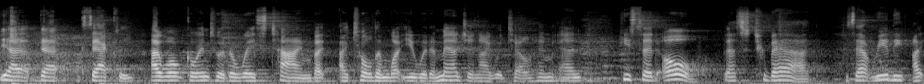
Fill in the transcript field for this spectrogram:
yeah, that exactly. I won't go into it or waste time, but I told him what you would imagine I would tell him, and he said, "Oh, that's too bad. Is that really?" I,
